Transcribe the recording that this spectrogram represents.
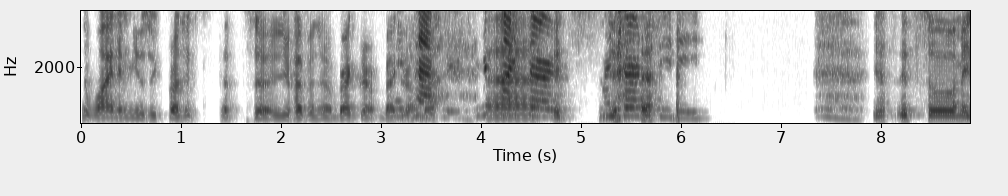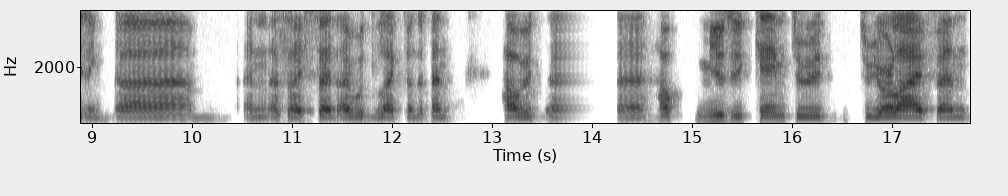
the wine and music projects that uh, you have in your background background exactly. it's my uh, third it's my yeah. third cd yes it's so amazing um, and as I said, I would like to understand how it, uh, uh, how music came to to your life and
